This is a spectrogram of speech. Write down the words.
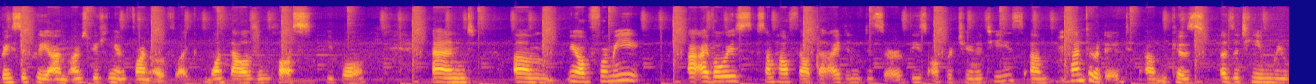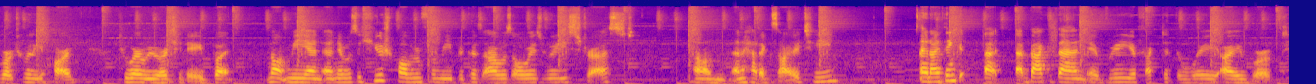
basically I'm, I'm speaking in front of like 1,000 plus people. And, um, you know, for me, I've always somehow felt that I didn't deserve these opportunities. Um, Planto did, because um, as a team, we worked really hard to where we are today, but not me. And, and it was a huge problem for me because I was always really stressed um, and had anxiety. And I think at, at back then, it really affected the way I worked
